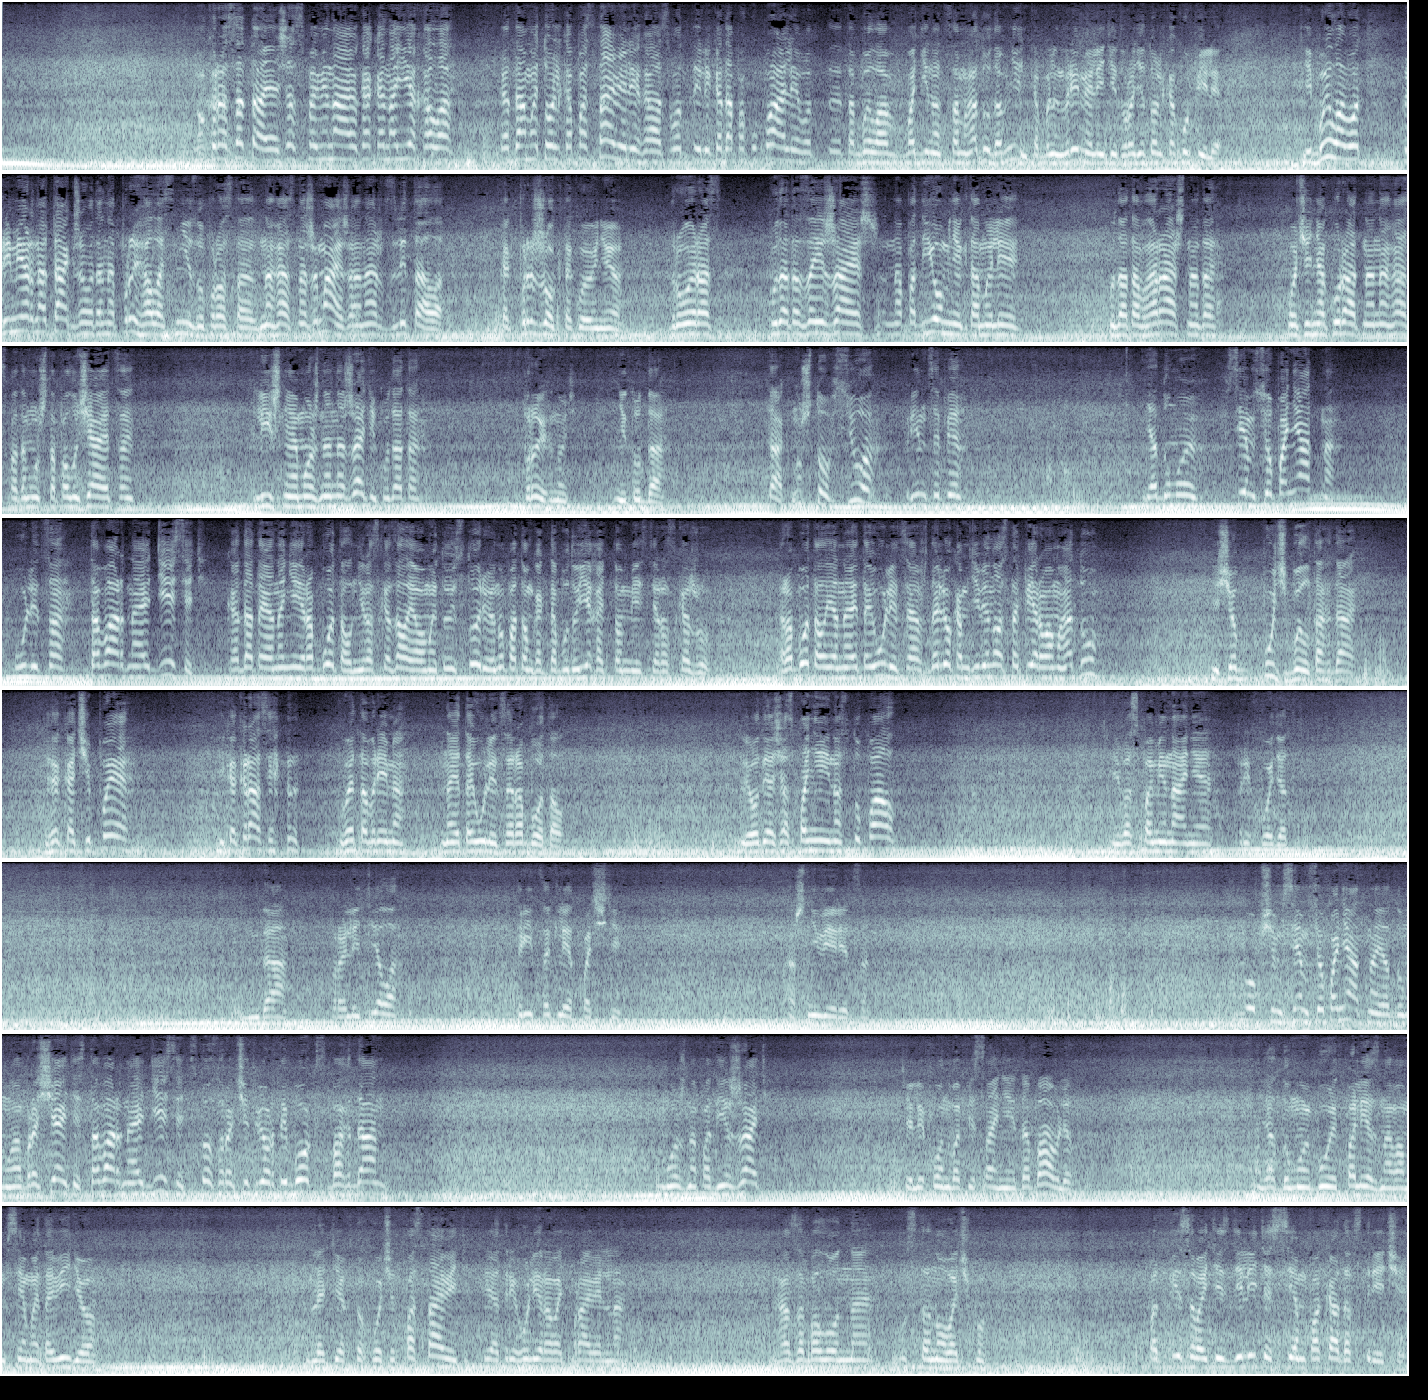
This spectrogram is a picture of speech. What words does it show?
Ну, красота. Я сейчас вспоминаю, как она ехала, когда мы только поставили газ. Вот, или когда покупали. Вот это было в 2011 году. Давненько, блин, время летит. Вроде только купили. И было вот примерно так же. Вот она прыгала снизу просто. На газ нажимаешь, а она взлетала. Как прыжок такой у нее. Другой раз куда-то заезжаешь на подъемник там или куда-то в гараж, надо очень аккуратно на газ, потому что получается лишнее можно нажать и куда-то прыгнуть не туда. Так, ну что, все, в принципе, я думаю, всем все понятно. Улица Товарная 10. Когда-то я на ней работал, не рассказал я вам эту историю, но потом как-то буду ехать в том месте, расскажу. Работал я на этой улице аж в далеком 91 году. Еще путь был тогда, ГКЧП. И как раз я в это время на этой улице работал. И вот я сейчас по ней наступал. И воспоминания приходят. Да, пролетело 30 лет почти. Аж не верится. В общем, всем все понятно, я думаю. Обращайтесь. Товарная 10, 144 бокс, Богдан. Можно подъезжать. Телефон в описании добавлю. Я думаю, будет полезно вам всем это видео. Для тех, кто хочет поставить и отрегулировать правильно газобаллонную установочку. Подписывайтесь, делитесь. Всем пока, до встречи.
